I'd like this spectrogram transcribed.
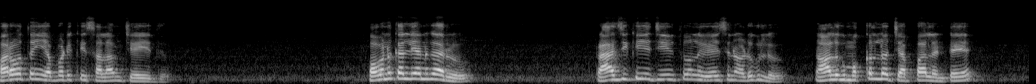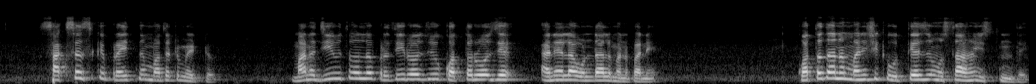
పర్వతం ఎప్పటికీ సలాం చేయదు. పవన్ కళ్యాణ్ గారు రాజకీయ జీవితంలో వేసిన అడుగులు నాలుగు ముక్కల్లో చెప్పాలంటే సక్సెస్కి ప్రయత్నం మొదటి మెట్టు. మన జీవితంలో ప్రతిరోజు కొత్త రోజే అనేలా ఉండాలి మన పని. కొత్తదనం మనిషికి ఉత్తేజం ఉత్సాహం ఇస్తుంది.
